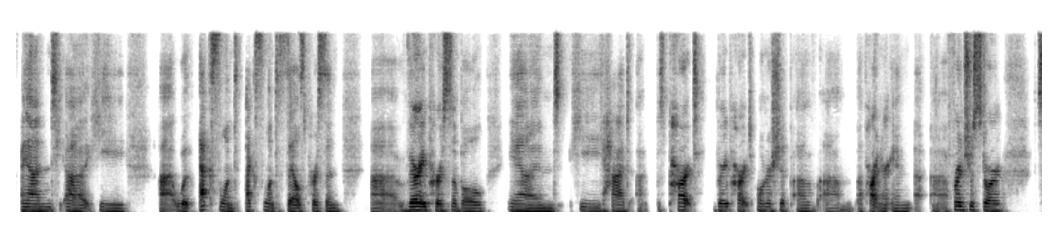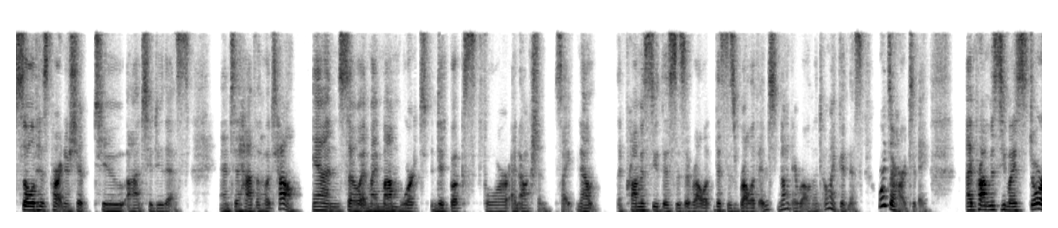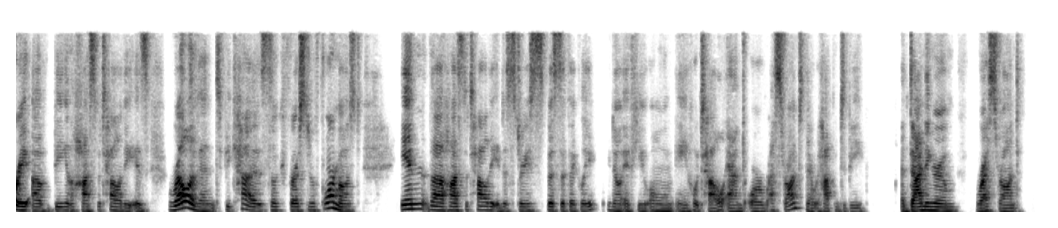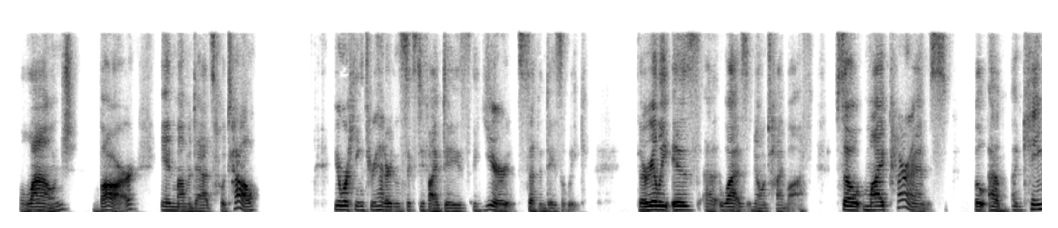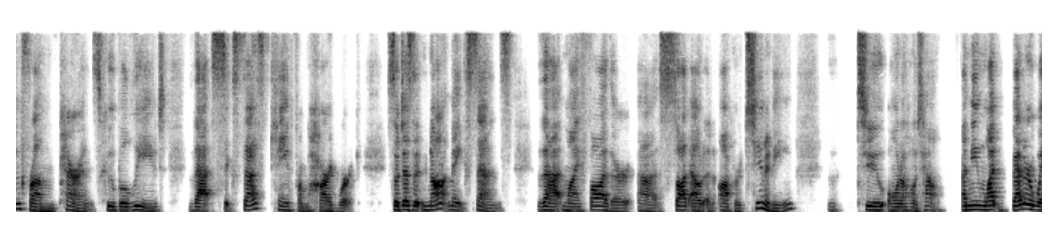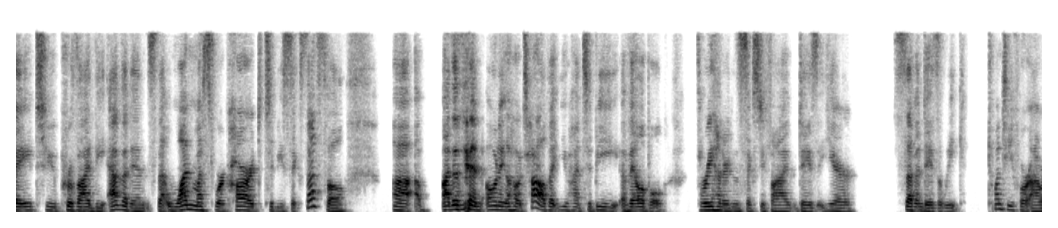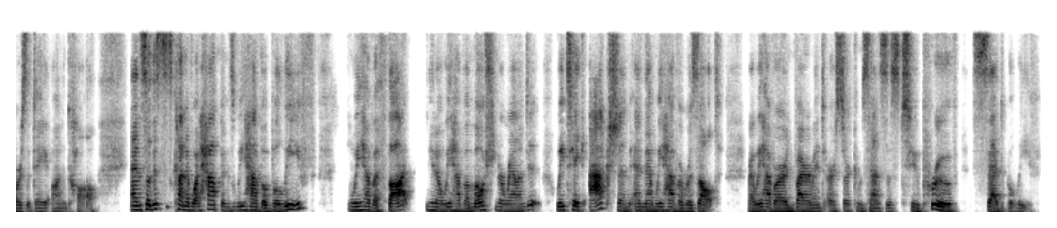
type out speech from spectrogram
and uh, he uh, was excellent, excellent salesperson, uh, very personable, and he had uh, was part, very part ownership of um, a partner in a furniture store. Sold his partnership to uh, to do this and to have the hotel. And so, and my mom worked and did books for an auction site. Now, I promise you this is irrelevant. This is relevant, not irrelevant. Oh my goodness, words are hard today. I promise you my story of being in the hospitality is relevant because, so first and foremost, in the hospitality industry specifically, you know, if you own a hotel and or restaurant, there would happen to be a dining room, restaurant, lounge, bar in mom and dad's hotel, you're working 365 days a year, seven days a week. There really is, uh, was no time off. So my parents uh, came from parents who believed that success came from hard work. So does it not make sense that my father uh, sought out an opportunity to own a hotel? I mean, what better way to provide the evidence that one must work hard to be successful, uh, other than owning a hotel, that you had to be available 365 days a year, seven days a week, 24 hours a day on call. And so this is kind of what happens. We have a belief, we have a thought, you know, we have emotion around it, we take action, and then we have a result right? We have our environment, our circumstances to prove said belief.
